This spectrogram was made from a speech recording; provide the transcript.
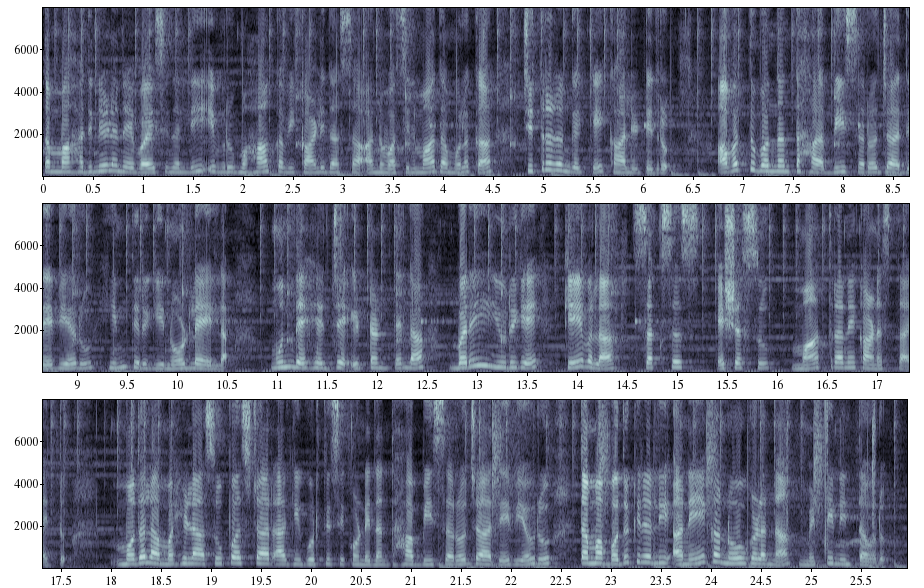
ತಮ್ಮ ಹದಿನೇಳನೇ ವಯಸ್ಸಿನಲ್ಲಿ ಇವರು ಮಹಾಕವಿ ಕಾಳಿದಾಸ ಅನ್ನುವ ಸಿನಿಮಾದ ಮೂಲಕ ಚಿತ್ರರಂಗಕ್ಕೆ ಕಾಲಿಟ್ಟಿದ್ರು. ಅವತ್ತು ಬಂದಂತಹ ಬಿ ಸರೋಜಾ ದೇವಿಯರು ಹಿಂತಿರುಗಿ ನೋಡಲೇ ಇಲ್ಲ. ಮುಂದೆ ಹೆಜ್ಜೆ ಇಟ್ಟಂತೆಲ್ಲ ಬರೀ ಇವರಿಗೆ ಕೇವಲ ಸಕ್ಸಸ್, ಯಶಸ್ಸು ಮಾತ್ರನೇ ಕಾಣಿಸ್ತಾ ಇತ್ತು. ಮೊದಲ ಮಹಿಳಾ ಸೂಪರ್ ಸ್ಟಾರ್ ಆಗಿ ಗುರುತಿಸಿಕೊಂಡಿದ್ದಂತಹ ಬಿ ಸರೋಜಾ ದೇವಿಯವರು ತಮ್ಮ ಬದುಕಿನಲ್ಲಿ ಅನೇಕ ನೋವುಗಳನ್ನು ಮೆಟ್ಟಿ ನಿಂತವರು.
